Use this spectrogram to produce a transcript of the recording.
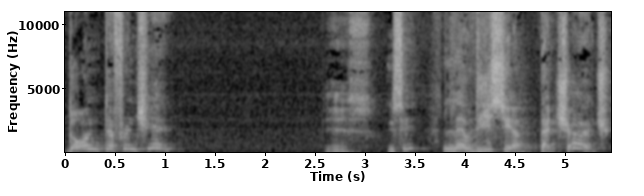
Don't differentiate. Yes. You see? Laodicea, that church,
